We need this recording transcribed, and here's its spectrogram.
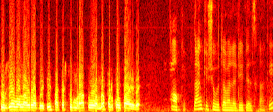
ಸುರ್ಜೇವಾಲ್ ಅವರ ಭೇಟಿ ಸಾಕಷ್ಟು ಮಹತ್ವವನ್ನ ಪಡ್ಕೊಳ್ತಾ ಇದೆ. ಓಕೆ ಥ್ಯಾಂಕ್ ಯು ಶುಭ ಡೀಟೇಲ್ಸ್ಗಾಗಿ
